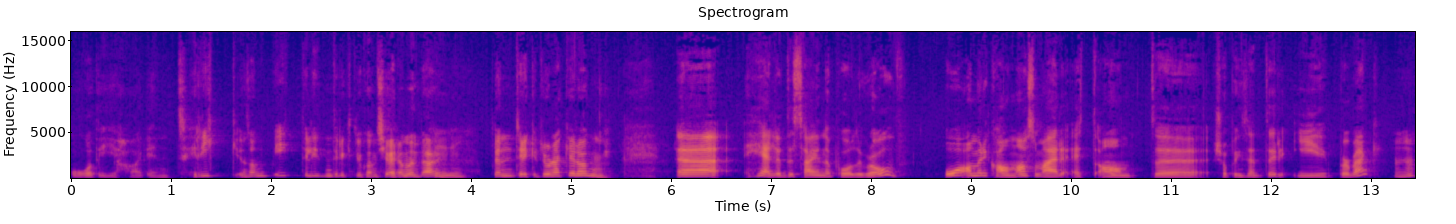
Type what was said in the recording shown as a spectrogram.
og de har en trikk. En sånn bitte liten trikk du kan kjøre, men det er, Mm. den trikketuren er ikke lang. Eh, hele designet på The Grove og Americana, som er et annet eh, shoppingsenter i Burbank. Mm.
